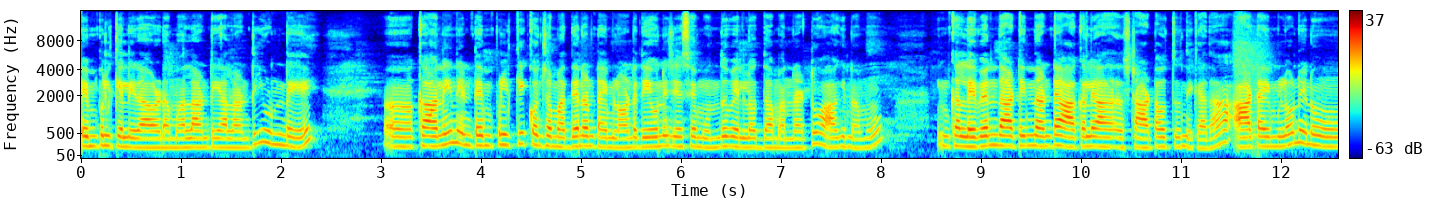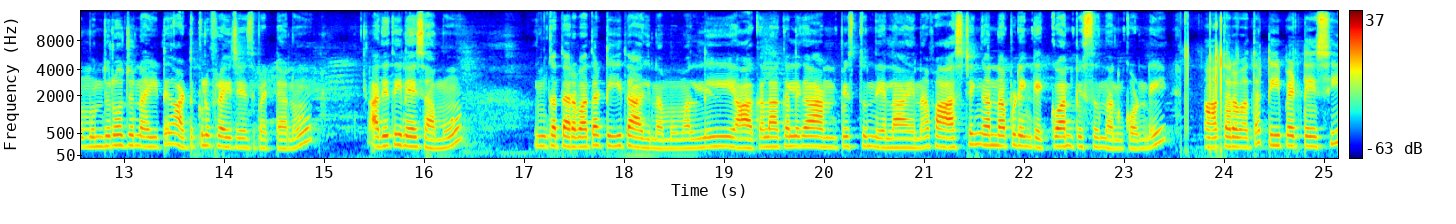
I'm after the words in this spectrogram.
టెంపుల్కి వెళ్ళి రావడం అలాంటి అలాంటివి ఉండే. కానీ నేను టెంపుల్కి కొంచెం మధ్యాహ్నం టైంలో అంటే దేవుని చేసే ముందు వెళ్ళొద్దాం అన్నట్టు ఆగినాము. ఇంకా లెవెన్ దాటిందంటే ఆకలి స్టార్ట్ అవుతుంది కదా. ఆ టైంలో నేను ముందు రోజు నైట్ అటుకులు ఫ్రై చేసి పెట్టాను. అది తినేసాము. ఇంకా తర్వాత టీ తాగినాము. మళ్ళీ ఆకలి ఆకలిగా అనిపిస్తుంది ఎలా అయినా. ఫాస్టింగ్ అన్నప్పుడు ఇంకెక్కువ అనిపిస్తుంది అనుకోండి. ఆ తర్వాత టీ పెట్టేసి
